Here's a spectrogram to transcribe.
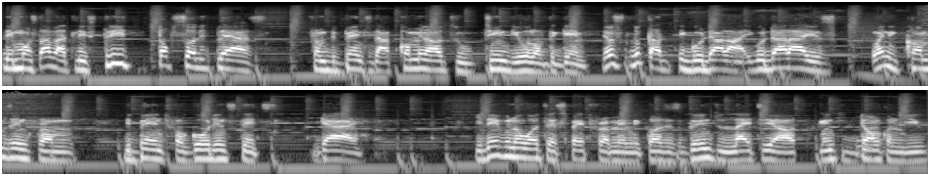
they must have at least three top solid players from the bench that are coming out to change the whole of the game. Just look at Iguodala. Iguodala is when he comes in from the bench for Golden State, guy. You don't even know what to expect from him because it's going to light you out, going to dunk on you.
